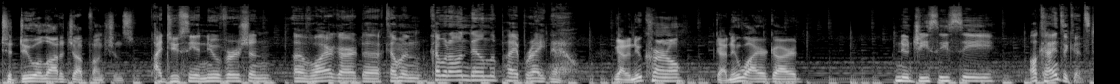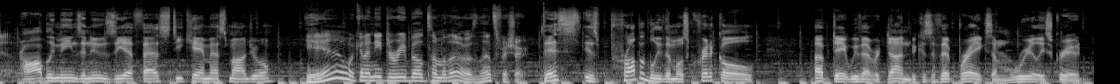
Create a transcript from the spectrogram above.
to do a lot of job functions. I do see a new version of WireGuard uh, coming coming on down the pipe right now. We got a new kernel, got a new WireGuard. New GCC, all kinds of good stuff. Probably means a new ZFS DKMS module. Yeah, we're gonna need to rebuild some of those. That's for sure. This is probably the most critical update we've ever done because if it breaks, I'm really screwed.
